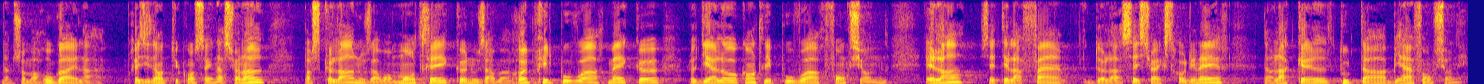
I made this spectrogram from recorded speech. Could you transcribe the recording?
Mme Somaruga, et la présidente du Conseil national, parce que là, nous avons montré que nous avons repris le pouvoir, mais que le dialogue entre les pouvoirs fonctionne. Et là, c'était la fin de la session extraordinaire dans laquelle tout a bien fonctionné.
